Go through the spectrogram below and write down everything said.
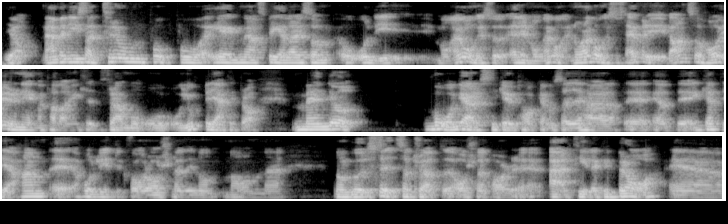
Ja, Nej, men det är så här, tron på, på egna spelare som... Och, och det, många gånger, så, eller många gånger, några gånger så stämmer det. Ibland så har ju den egna talangen klivit fram och, och, och, gjort det jäkligt bra. Men jag vågar sticka ut hakan och säga här att eh, Ed Nketiah, han eh, håller ju inte kvar Arsenal i någon, någon eh, någon guldstrid så jag tror jag att Arsenal har, eh, är tillräckligt bra eh,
